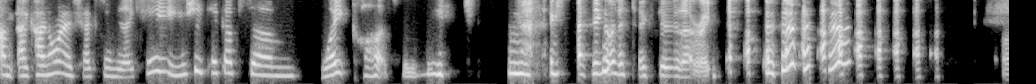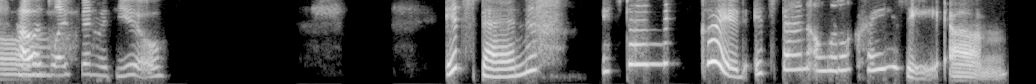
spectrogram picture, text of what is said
I'm, I kind of want to text her and be like, hey, you should pick up some white claws for the beach. I think I'm going to text her that right now. How has Oh, life been with you? It's been, it's been good. It's been a little crazy. Um,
